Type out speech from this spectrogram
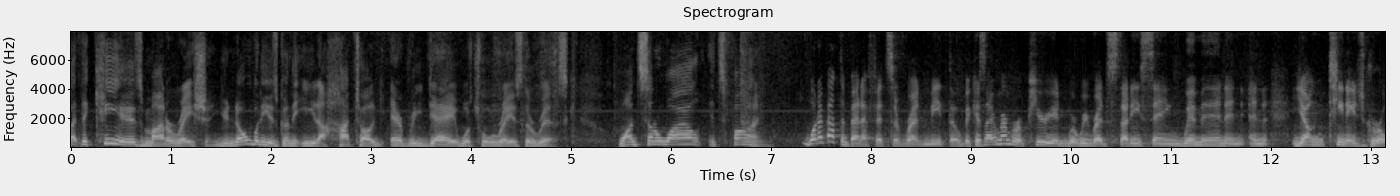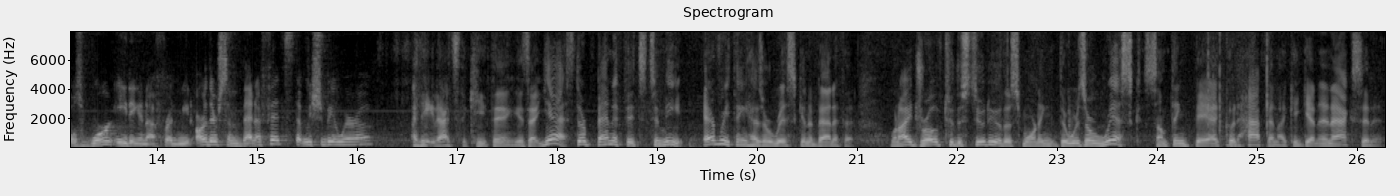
But the key is moderation. You nobody is going to eat a hot dog every day, which will raise the risk. Once in a while, it's fine. What about the benefits of red meat, though? Because I remember a period where we read studies saying women and, and young teenage girls weren't eating enough red meat. Are there some benefits that we should be aware of? I think that's the key thing is that yes, there are benefits to meat. Everything has a risk and a benefit. When I drove to the studio this morning, there was a risk something bad could happen. I could get in an accident.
